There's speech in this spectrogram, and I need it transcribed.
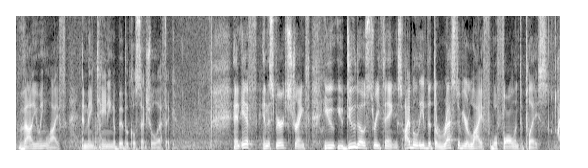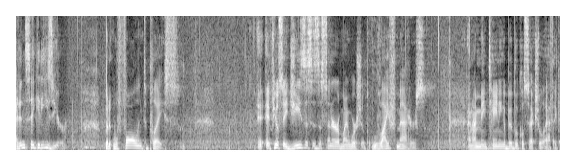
valuing life, and maintaining a biblical sexual ethic. And if, in the Spirit's strength, you, you do those three things, I believe that the rest of your life will fall into place. I didn't say get easier, but it will fall into place. If you'll say, Jesus is the center of my worship, life matters and I'm maintaining a biblical sexual ethic,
